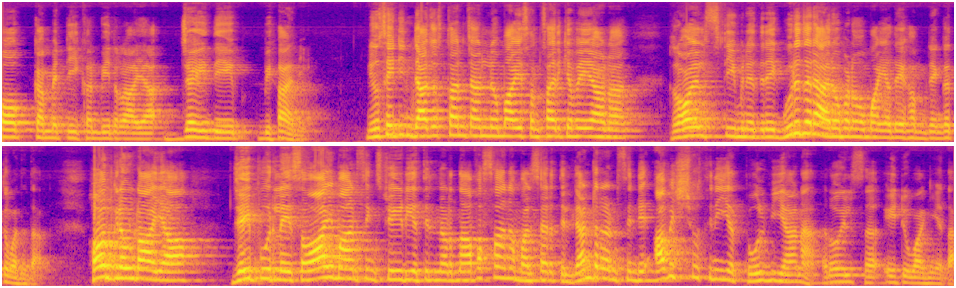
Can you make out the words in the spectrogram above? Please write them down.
hoc committee കൺവീനറായ ജയ്ദീപ് ബിഹാനി. ന്യൂസ് എയ്റ്റീൻ രാജസ്ഥാൻ ചാനലുമായി സംസാരിക്കവെയാണ് റോയൽസ് ടീമിനെതിരെ ഗുരുതര ആരോപണവുമായി അദ്ദേഹം രംഗത്ത് വന്നത്. ഹോം ഗ്രൗണ്ടായ ജയ്പൂരിലെ സവായ് മാൻസിംഗ് സ്റ്റേഡിയത്തിൽ നടന്ന അവസാന മത്സരത്തിൽ രണ്ട് റൺസിന്റെ അവിശ്വസനീയ തോൽവിയാണ് റോയൽസ് ഏറ്റുവാങ്ങിയത്.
